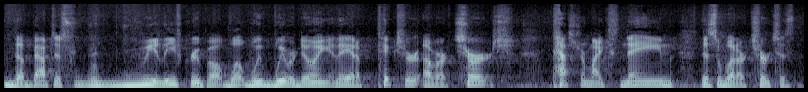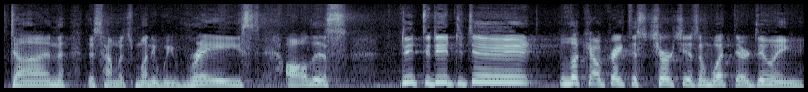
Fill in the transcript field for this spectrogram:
the Baptist Relief Group about what we, we were doing, and they had a picture of our church, Pastor Mike's name. This is what our church has done. This is how much money we raised. All this, do, do, do, do. look how great this church is and what they're doing.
